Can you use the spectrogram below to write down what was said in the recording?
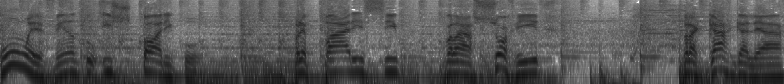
um evento histórico. Prepare-se para sorrir, para gargalhar,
